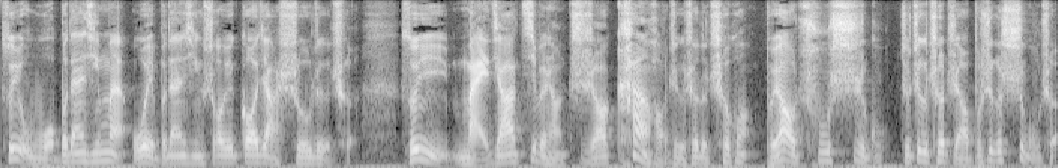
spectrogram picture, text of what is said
所以我不担心卖，我也不担心稍微高价收这个车。所以买家基本上只要看好这个车的车况，不要出事故，就这个车只要不是个事故车，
